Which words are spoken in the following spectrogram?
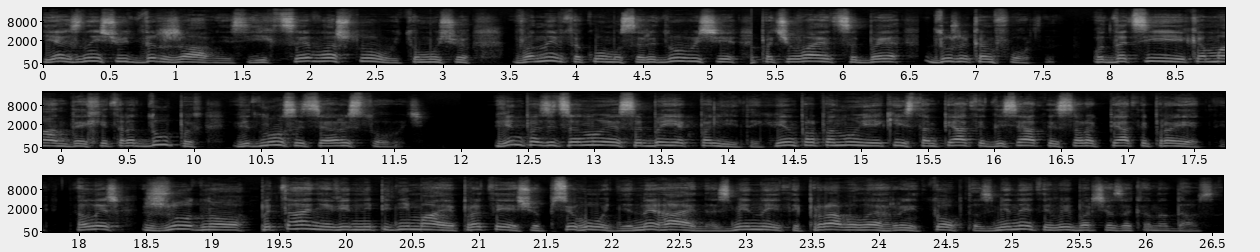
як знищують державність. Їх це влаштовує, тому що вони в такому середовищі почувають себе дуже комфортно. От до цієї команди хитродупих відноситься Арестович. Він позиціонує себе як політик. Він пропонує якісь там 5, 10, 45 проекти. Але ж жодного питання він не піднімає про те, щоб сьогодні негайно змінити правила гри, тобто змінити виборче законодавство.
